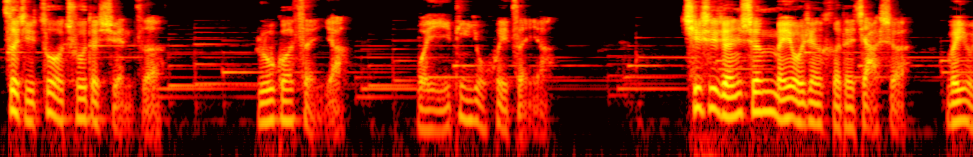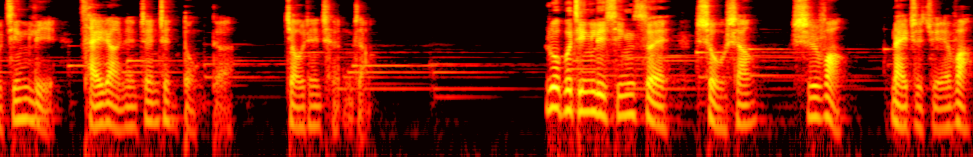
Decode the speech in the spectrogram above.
自己做出的选择，如果怎样，我一定又会怎样。其实人生没有任何的假设，唯有经历才让人真正懂得，教人成长。若不经历心碎、受伤、失望，乃至绝望，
